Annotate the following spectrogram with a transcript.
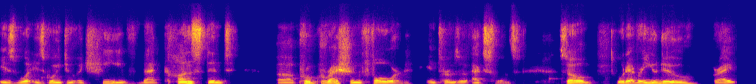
is what is going to achieve that constant uh, progression forward in terms of excellence. So whatever you do, right,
